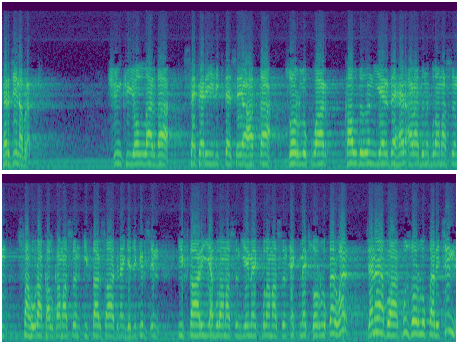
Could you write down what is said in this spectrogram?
Tercihine bırakır. Çünkü yollarda, seferilikte, seyahatta zorluk var, kaldığın yerde her aradığını bulamazsın, sahura kalkamazsın, iftar saatine gecikirsin, iftariye bulamazsın, yemek bulamazsın, ekmek zorluklar var. Cenab-ı Hak bu zorluklar için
